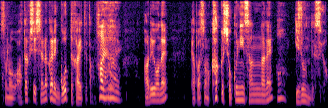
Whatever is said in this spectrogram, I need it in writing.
その、私背中に5って書いてたんですけど、あれをね、やっぱその各職人さんがねあ、いるんですよ。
